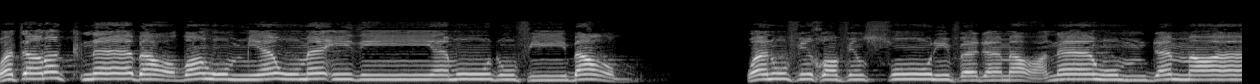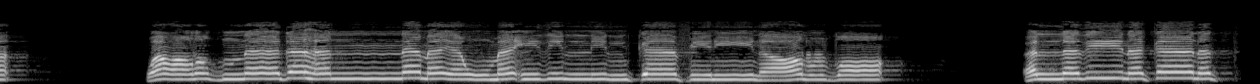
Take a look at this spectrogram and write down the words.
وتركنا بعضهم يومئذ يمود في بعض. ونفخ في الصور فجمعناهم جمعا. وعرضنا جهنم يومئذ للكافرين عرضا. الذين كانت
